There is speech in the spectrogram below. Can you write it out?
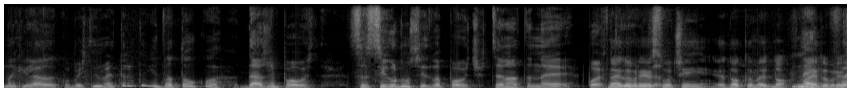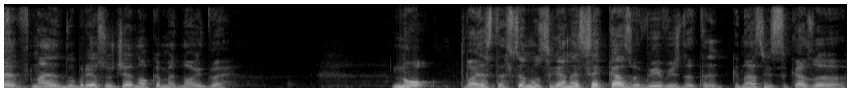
на 1000 кубични метра, да идва толкова. Даже повече. Със сигурност идва повече. Цената не е В повече. най-добрия случай едно към едно. В Не, най-добрия в, случай. в най-добрия случай едно към едно и две. Но това естествено сега не се казва. Вие виждате, нас ни се казва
